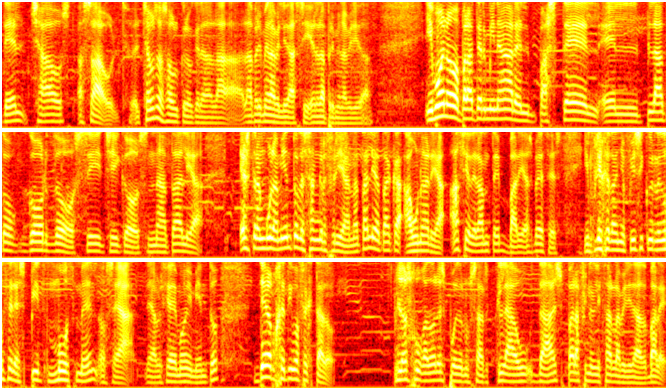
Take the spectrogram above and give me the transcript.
del Chaos Assault. El Chaos Assault creo que era la, primera habilidad, sí, era la primera habilidad. Y bueno, para terminar, el pastel, el plato gordo, sí chicos, Natalia. Estrangulamiento de sangre fría. Natalia ataca a un área hacia adelante varias veces. Inflige daño físico y reduce el speed movement, o sea, la velocidad de movimiento, del objetivo afectado. Los jugadores pueden usar Cloud Dash para finalizar la habilidad. Vale,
